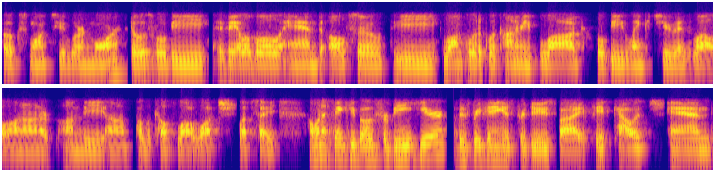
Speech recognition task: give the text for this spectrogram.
folks want to learn more, those will be available. And also the Law and Political Economy blog will be linked to as well on, on, our, on the um, Public Health Law Watch website. I want to thank you both for being here. This briefing is produced by Faith Couch, and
